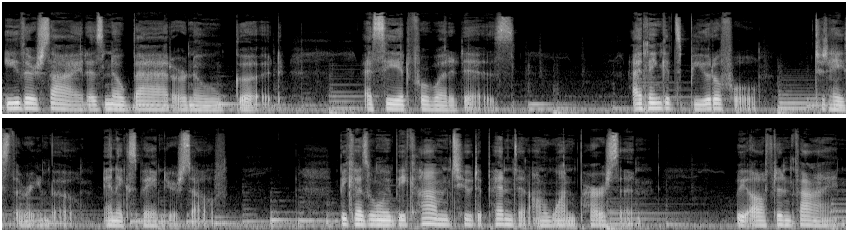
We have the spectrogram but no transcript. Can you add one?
either side as no bad or no good. I see it for what it is. I think it's beautiful to taste the rainbow and expand yourself. Because when we become too dependent on one person, we often find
